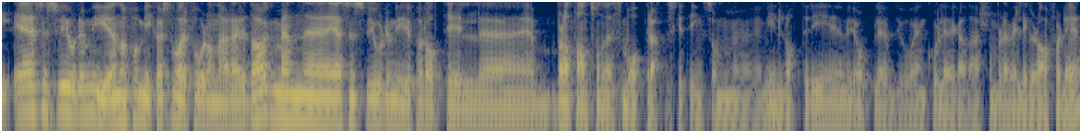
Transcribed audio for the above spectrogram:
Jeg syns vi gjorde mye. Nå får Mikael svare for hvordan det er der i dag, men eh, jeg syns vi gjorde mye i forhold til eh, bl.a. sånne små praktiske ting som eh, vinlotteri. Vi opplevde jo en kollega der som ble veldig glad for det,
